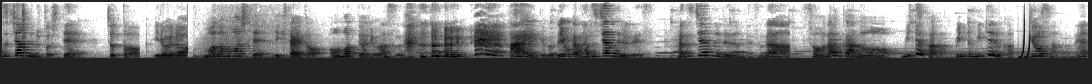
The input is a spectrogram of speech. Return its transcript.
ずチャンネルとしてちょっといろいろ物申していきたいと思っております。はいということで今からはずチャンネルです。はずチャンネルなんですがそうなんかあの見たかな？みんな見てるか？なりょうさんがね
